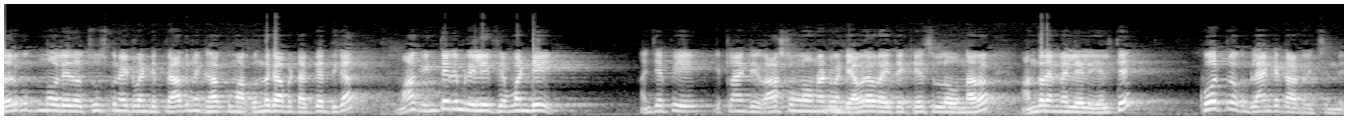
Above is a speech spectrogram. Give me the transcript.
జరుగుతుందో లేదో చూసుకునేటువంటి ప్రాథమిక హక్కు మాకు ఉంది కాబట్టి అభ్యర్థిగా మాకు ఇంటర్మ్ రిలీఫ్ ఇవ్వండి అని చెప్పి ఇట్లాంటి రాష్ట్రంలో ఉన్నటువంటి ఎవరెవరైతే కేసుల్లో ఉన్నారో అందరు ఎమ్మెల్యేలు వెళ్తే కోర్టు ఒక బ్లాంకెట్ ఆర్డర్ ఇచ్చింది.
